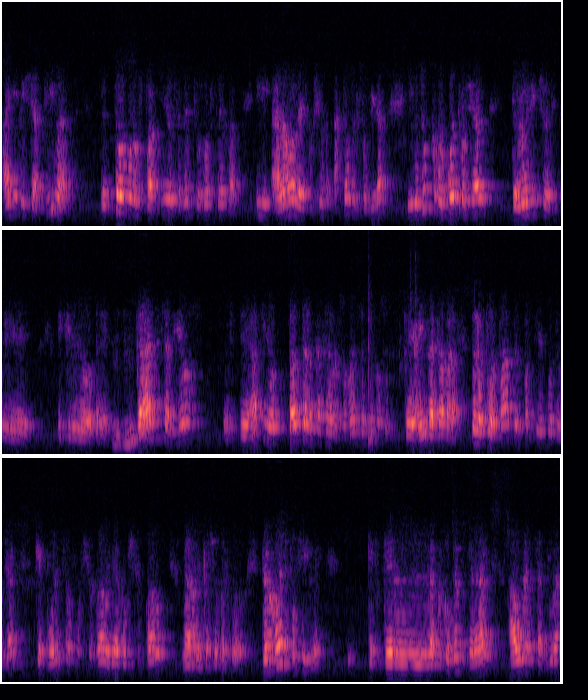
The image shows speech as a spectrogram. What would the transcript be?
hay iniciativas de todos los partidos en estos dos temas y a la hora de la discusión a todos les olvida y nosotros como encuentro social te lo he dicho este mi querido Andrés Ujú. gracias a Dios este ha sido tanta la casa de resonancia que, hemos- que hay en la cámara pero por parte del partido de encuentro social que por eso ha funcionado ya en muchos estados la erradicación del fuego pero no es posible que, la Conferencia Federal a una estatura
